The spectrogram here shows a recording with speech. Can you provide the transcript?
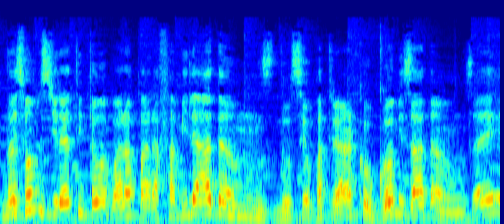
Nós vamos direto então agora para a família Adams, do seu patriarca Gomes Adams. Ê!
